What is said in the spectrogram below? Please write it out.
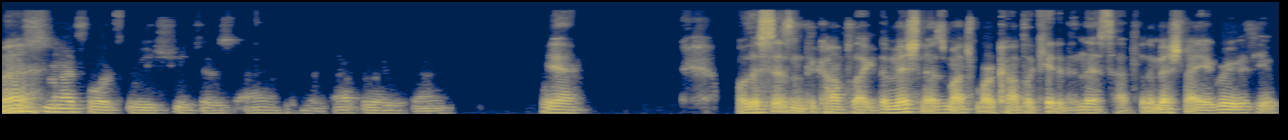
Uh, smart for these sheets Yeah. Well, this isn't the complex. The Mishnah is much more complicated than this. For the Mishnah, I agree with you.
